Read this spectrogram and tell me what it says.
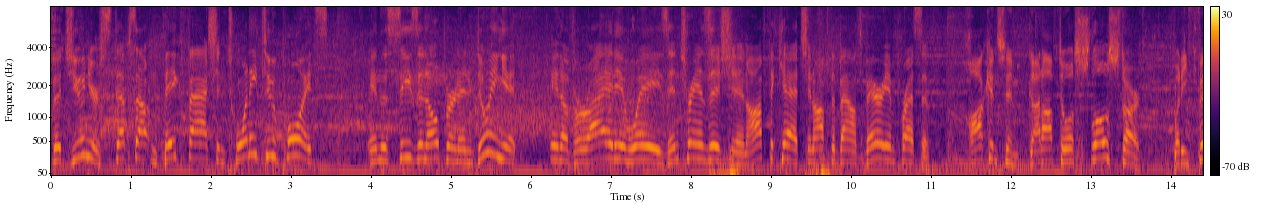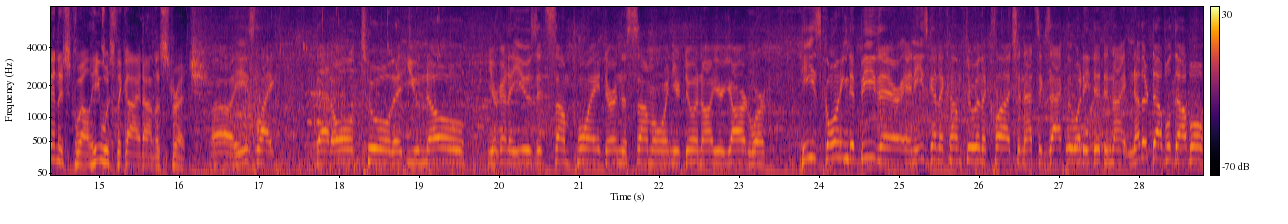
the junior steps out in big fashion, 22 points in the season opener, and doing it in a variety of ways, in transition, off the catch, and off the bounce. Very impressive. Hawkinson got off to a slow start, but he finished well. He was the guy down the stretch. Oh, he's like that old tool that you know you're going to use at some point during the summer when you're doing all your yard work. He's going to be there, and he's going to come through in the clutch, and that's exactly what he did tonight. Another double-double,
